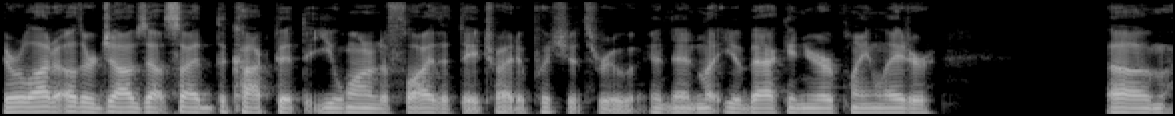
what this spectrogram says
there were a lot of other jobs outside the cockpit that you wanted to fly that they try to put you through and then let you back in your airplane later. Um,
